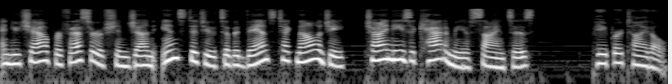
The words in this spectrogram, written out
and Yu Qiao, Professor of Shenzhen Institutes of Advanced Technology, Chinese Academy of Sciences. Paper title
